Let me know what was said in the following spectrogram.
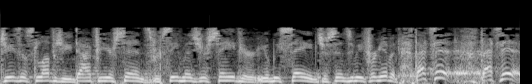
Jesus loves you. He died for your sins. Receive Him as your Savior. You'll be saved. Your sins will be forgiven. That's it. That's it.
